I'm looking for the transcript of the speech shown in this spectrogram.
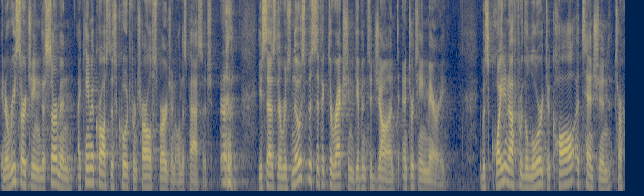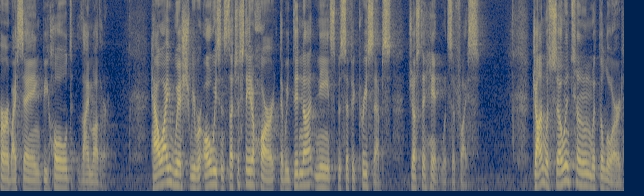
In researching the sermon, I came across this quote from Charles Spurgeon on this passage. he says, There was no specific direction given to John to entertain Mary. It was quite enough for the Lord to call attention to her by saying, Behold thy mother. How I wish we were always in such a state of heart that we did not need specific precepts, just a hint would suffice. John was so in tune with the Lord,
